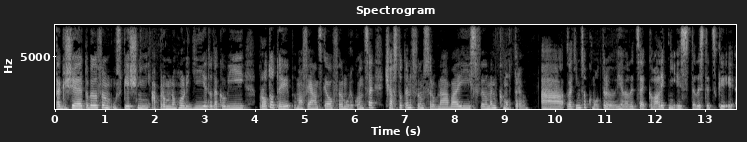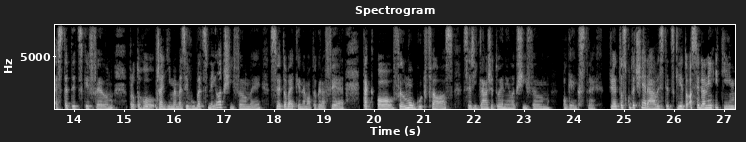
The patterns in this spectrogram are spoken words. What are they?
Takže to byl film úspěšný a pro mnoho lidí je to takový prototyp mafiánského filmu. Dokonce často ten film srovnávají s filmem Kmotr. A zatímco Kmotr je velice kvalitní i stylisticky, i esteticky film, proto ho řadíme mezi vůbec nejlepší filmy světové kinematografie, tak o filmu Goodfellas se říká, že to je nejlepší film o gangstrech. Že je to skutečně realistický. Je to asi daný i tím,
